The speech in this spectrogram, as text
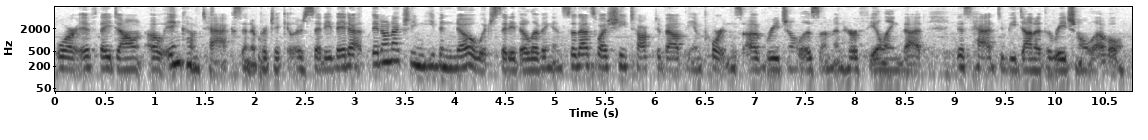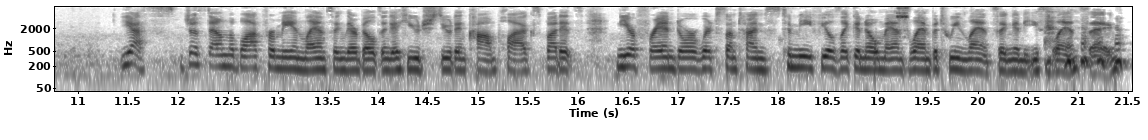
or if they don't owe income tax in a particular city. They don't, they don't actually even know which city they're living in. So that's why she talked about the importance of regionalism and her feeling that this had to be done at the regional level. Yes, just down the block from me in Lansing, they're building a huge student complex, but it's near Frandor, which sometimes to me feels like a no man's land between Lansing and East Lansing.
